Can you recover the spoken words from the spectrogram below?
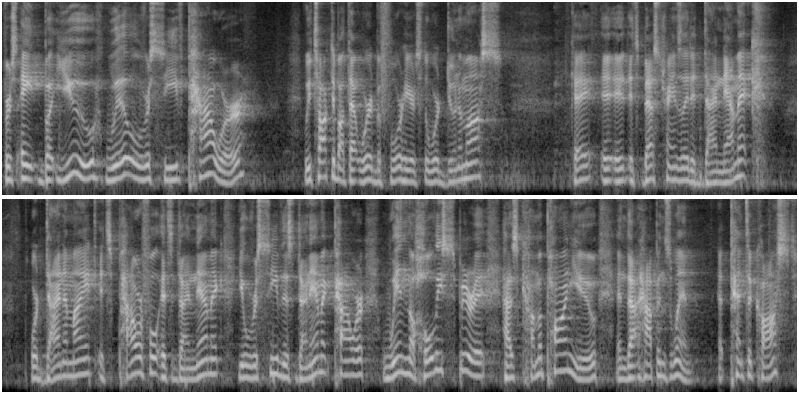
Verse 8, but you will receive power. We talked about that word before here. It's the word dunamis. Okay. It, it's best translated dynamic or dynamite. It's powerful, it's dynamic. You'll receive this dynamic power when the Holy Spirit has come upon you. And that happens when? At Pentecost.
